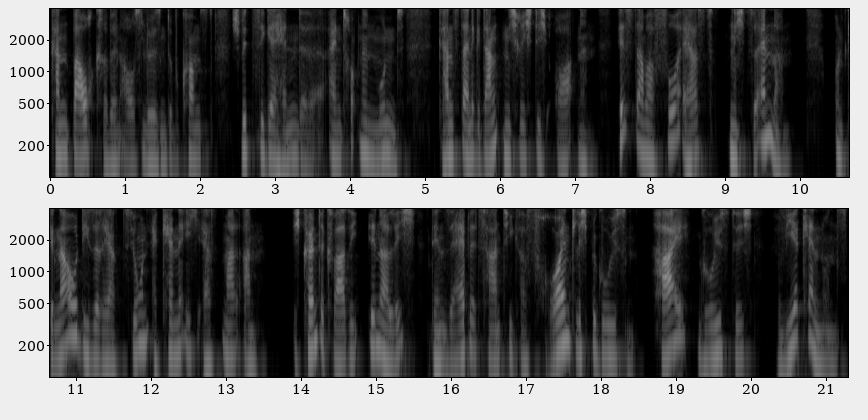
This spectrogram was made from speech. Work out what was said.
kann Bauchkribbeln auslösen, du bekommst schwitzige Hände, einen trockenen Mund, kannst deine Gedanken nicht richtig ordnen, ist aber vorerst nicht zu ändern. Und genau diese Reaktion erkenne ich erstmal an. Ich könnte quasi innerlich den Säbelzahntiger freundlich begrüßen. Hi, grüß dich, wir kennen uns.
